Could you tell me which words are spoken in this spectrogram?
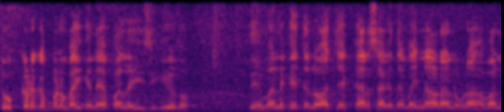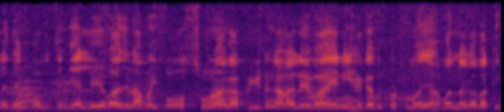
ਤੋਕੜ ਕੱਪਣ ਬਾਈ ਕਹਿੰਦੇ ਆਪਾਂ ਲਈ ਸੀਗੀ ਉਦੋਂ। ਤੇ ਮੰਨ ਕੇ ਚਲੋ ਆ ਚੈੱਕ ਕਰ ਸਕਦੇ ਆ ਬਾਈ ਨਾੜਾ ਨੂੜਾ ਹਵਾਨੇ ਤੇ ਫੁੱਲ ਚੰਗੀਆਂ। ਲੇਵਾ ਜਿਹੜਾ ਬਾਈ ਬਹੁਤ ਸੋਹਣਾਗਾ ਫੀਟਿੰਗ ਵਾਲਾ ਲੇਵਾ ਇਹ ਨਹੀਂ ਹੈਗਾ ਵੀ ਟੁੱਟਮਾ ਜਿਹਾ ਹਵਾਨਾਗਾ ਬਾਕੀ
